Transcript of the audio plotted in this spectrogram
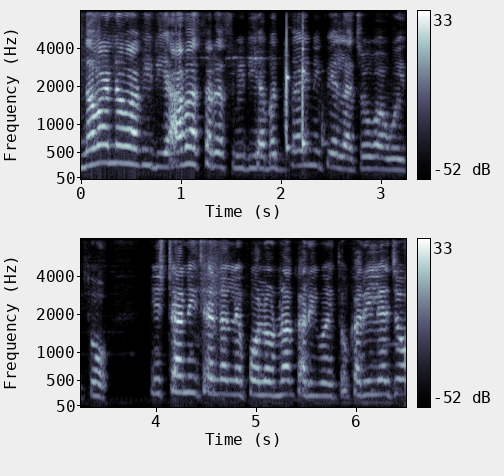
નવા નવા વિડીયા આવા સરસ વિડીયા બધાની પહેલાં જોવા હોય તો ઇન્સ્ટાની ચેનલને ફોલો ન કરી હોય તો કરી લેજો.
